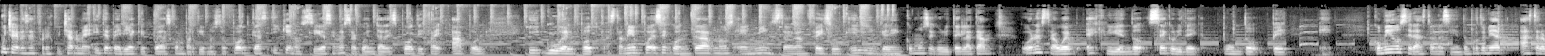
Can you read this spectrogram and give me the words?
muchas gracias por escucharme y te pediría que puedas compartir nuestro podcast y que nos sigas en nuestra cuenta de Spotify, Apple y Google Podcast. También puedes encontrarnos en Instagram, Facebook y LinkedIn como Securitech Latam o en nuestra web escribiendo securitech.pe. Conmigo será hasta una siguiente oportunidad. Hasta la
